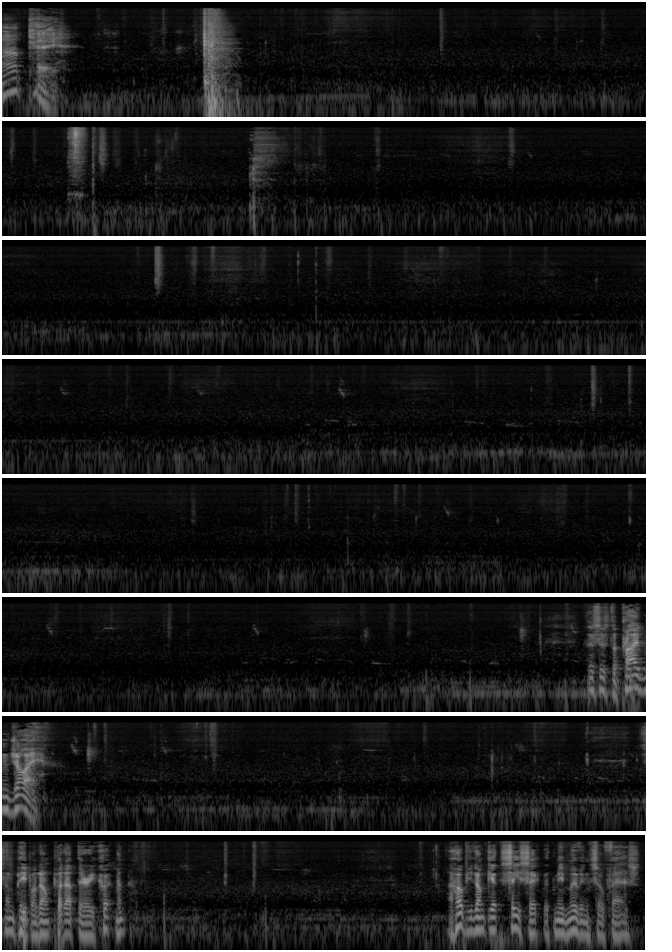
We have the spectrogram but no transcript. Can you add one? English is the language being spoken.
Okay. This is the pride and joy. Some people don't put up their equipment. I hope you don't get seasick with me moving so fast.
